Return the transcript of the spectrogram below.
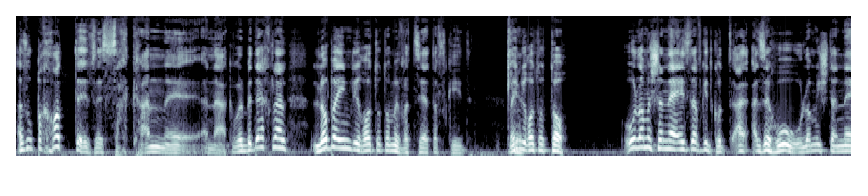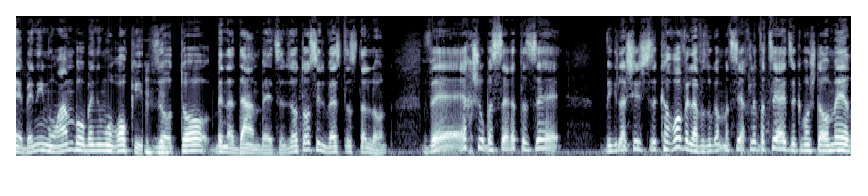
אז הוא פחות איזה אה, שחקן אה, ענק, אבל בדרך כלל לא באים לראות אותו מבצע תפקיד, כן. באים לראות אותו. הוא לא משנה איזה תפקיד, זה הוא, הוא לא משתנה, בין אם הוא אמבו ובין אם הוא רוקי, זה אותו בן אדם בעצם, זה אותו סילבסטר סטלון, ואיכשהו בסרט הזה... בגלל שזה קרוב אליו, אז הוא גם מצליח לבצע את זה, כמו שאתה אומר,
